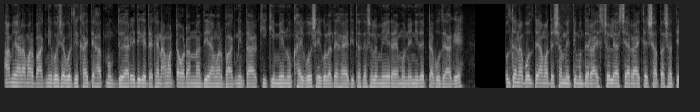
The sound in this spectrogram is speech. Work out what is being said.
আমি আর আমার বাগনি বসে পড়ছি খাইতে হাত মুখ ধুয়ে, আর এদিকে দেখেন আমারটা অর্ডার না দিয়ে আমার বাগনি তার কি কি মেনু খাইবো সেগুলো দেখায় দিতেছে। আসলে মেয়েরা এমনই, নিজেরটা বুঝে আগে। বলতে না বলতে আমাদের সামনে ইতিমধ্যে রাইস চলে আসছে আর রাইসের সাথে সাথে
